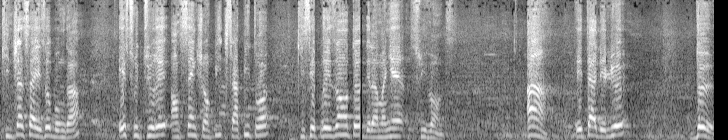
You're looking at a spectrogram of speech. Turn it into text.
Kinshasa et Zobonga est structuré en cinq chapitres qui se présentent de la manière suivante. 1. État des lieux. 2.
